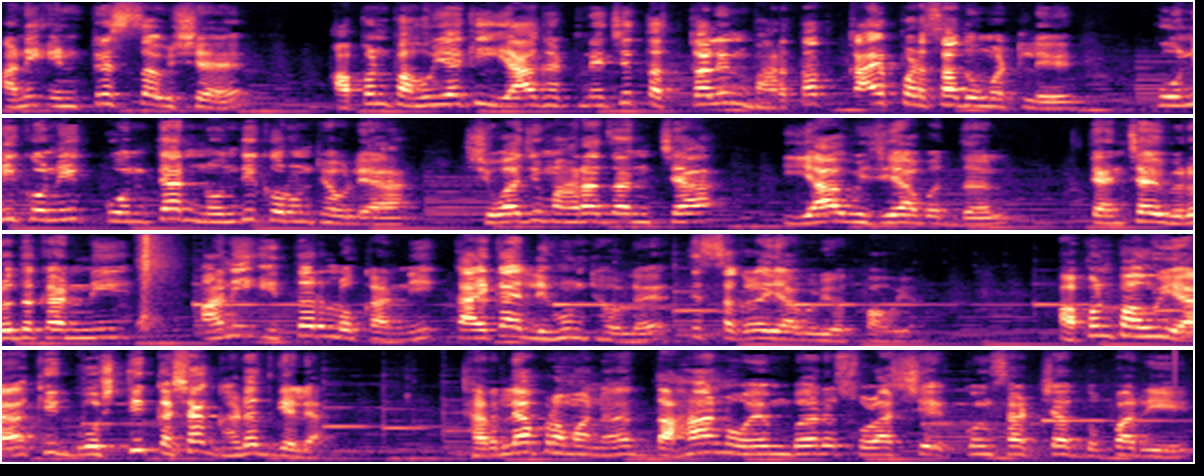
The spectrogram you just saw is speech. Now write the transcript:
आणि इंटरेस्टचा विषय आहे. आपण पाहूया की या घटनेचे तत्कालीन भारतात काय पडसाद उमटले? कोणी कोणी कोणत्या नोंदी करून ठेवल्या? शिवाजी महाराजांच्या या विजयाबद्दल त्यांच्या विरोधकांनी आणि इतर लोकांनी काय काय लिहून ठेवलंय ते सगळं या व्हिडिओत पाहूया. आपण पाहूया की गोष्टी कशा घडत गेल्या. ठरल्याप्रमाणे दहा नोव्हेंबर सोळाशे एकोणसाठच्या दुपारी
